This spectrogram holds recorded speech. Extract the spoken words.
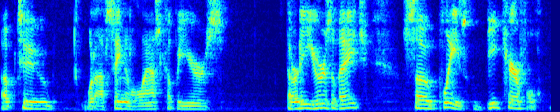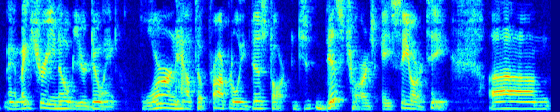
up to what I've seen in the last couple years, 30 years of age. So please be careful and make sure you know what you're doing. Learn how to properly discharge, discharge a CRT. Um,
